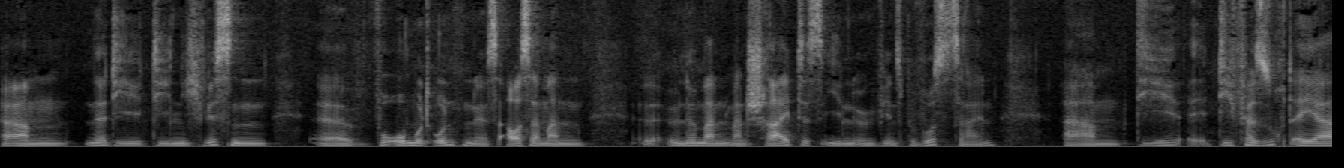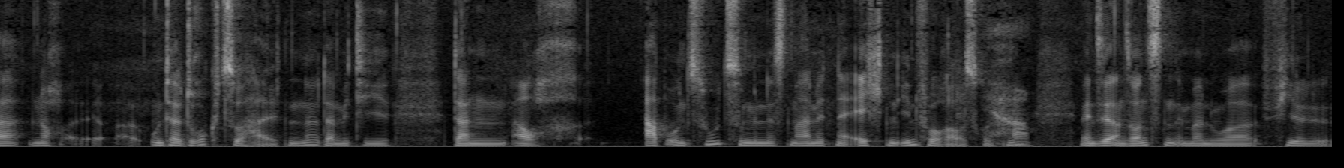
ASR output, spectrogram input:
ähm, ne, die, die nicht wissen, äh, wo oben und unten ist, außer man, äh, ne, man, man schreit es ihnen irgendwie ins Bewusstsein. Ähm, die, die versucht er ja noch äh, unter Druck zu halten, ne, damit die dann auch ab und zu zumindest mal mit einer echten Info rausrücken. Ja. Wenn sie ansonsten immer nur viel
